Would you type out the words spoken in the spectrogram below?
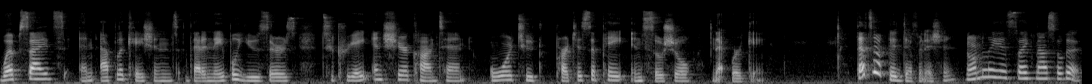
websites and applications that enable users to create and share content or to participate in social networking. That's a good definition. Normally it's like not so good,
